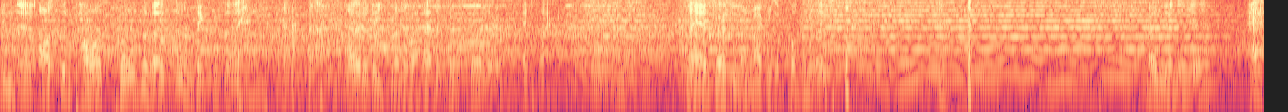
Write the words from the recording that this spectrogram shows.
in äh, Austin Powers Pose, weißt du, und denkt sich so, Freude dich mal über deine fünf Tore, du Fettsack. Naja, es gehört ihm ein Microsoft-Konto, weißt du. Weiß ich nicht, ey. Hä?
